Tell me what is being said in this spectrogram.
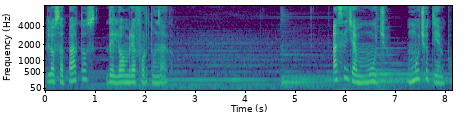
Los zapatos del hombre afortunado. Hace ya mucho, mucho tiempo,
